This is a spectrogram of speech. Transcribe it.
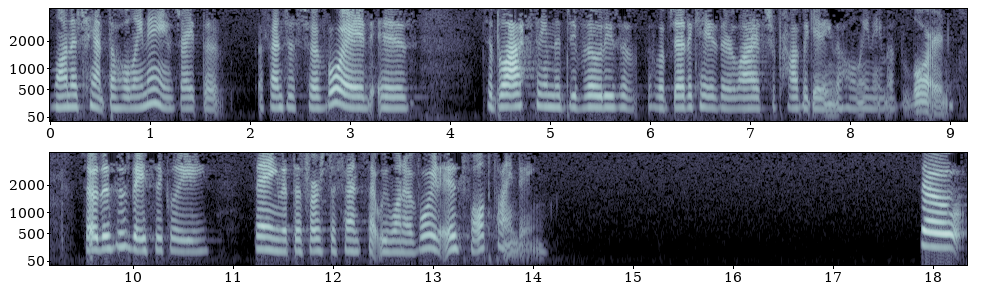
want to chant the holy names, right? The offenses to avoid is to blaspheme the devotees of, who have dedicated their lives to propagating the holy name of the Lord. So this is basically saying that the first offense that we want to avoid is fault finding. So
